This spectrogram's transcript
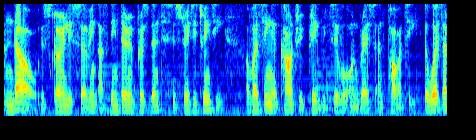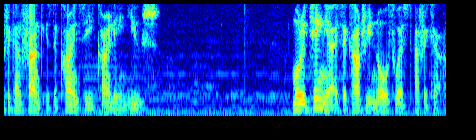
Ndaw is currently serving as interim president since 2020, overseeing a country plagued with civil unrest and poverty. The West African franc is the currency currently in use. Mauritania is a country in northwest Africa.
